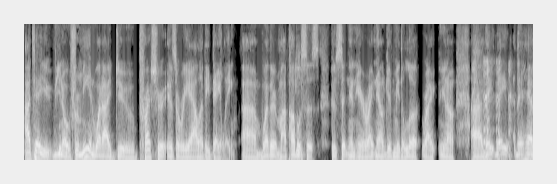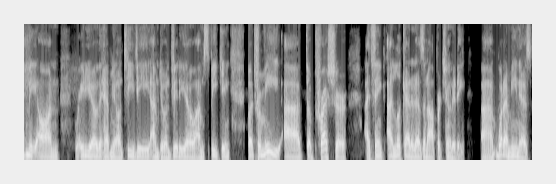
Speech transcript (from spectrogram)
I tell you, you know, for me and what I do, pressure is a reality daily. Um, whether my publicist, who's sitting in here right now, giving me the look, right? You know, uh, they they they have me on radio, they have me on TV. I'm doing video, I'm speaking. But for me, uh, the pressure, I think I look at it as an opportunity. Uh, what I mean is,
